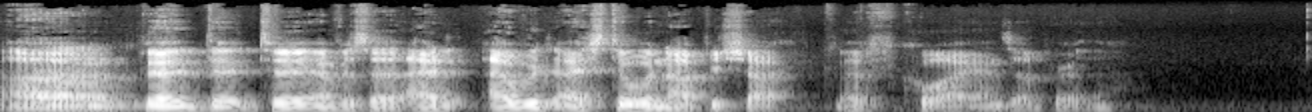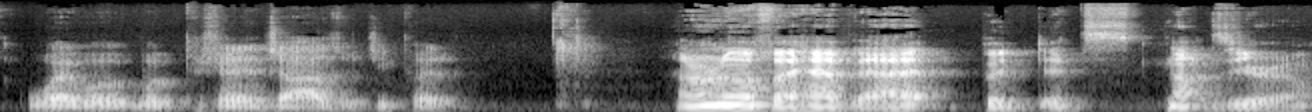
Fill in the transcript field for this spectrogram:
Um, Um, to, to, emphasize, I, I would. I still would not be shocked if Kawhi ends up here. Though. What what, what percentage odds would you put? I don't know if I have that, but it's not zero,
